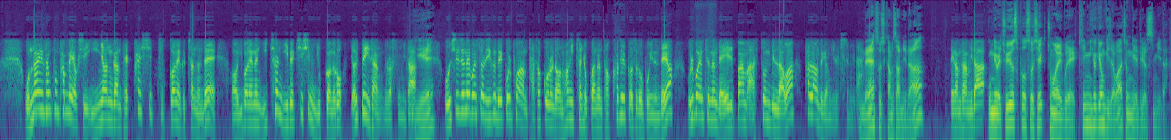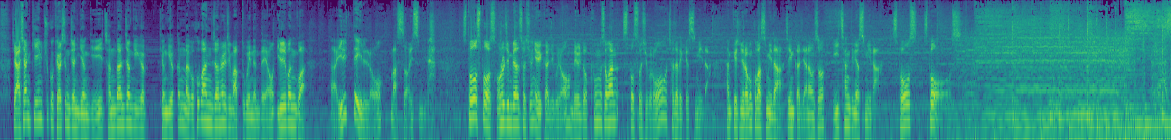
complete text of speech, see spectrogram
온라인 상품 판매 역시 2년간 189건에 그쳤는데 어, 이번에는 2,276건으로 10배 이상 늘었습니다. 예. 올 시즌에 벌써 리그 4골 포함 5골을 넣은 황희찬 효과는 더 커질 것으로 보이는데요. 울버햄튼은 내일 밤 아스톤 빌라와 8라운드 경기를 치릅니다. 네, 소식 감사합니다. 네, 감사합니다. 국내외 주요 스포츠 소식 중앙일보의 김효경 기자와 정리해드렸습니다. 자, 아시안게임 축구 결승전 경기 전반전 경기가, 경기가 끝나고 후반전을 지금 앞두고 있는데요. 일본과 1대1로 아, 맞서 있습니다. 스포츠 스포츠 오늘 준비한 소식은 여기까지고요. 내일도 풍성한 스포츠 소식으로 찾아뵙겠습니다. 함께해 주신 여러분 고맙습니다. 지금까지 아나운서 이창진이었습니다. 스포츠 스포츠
